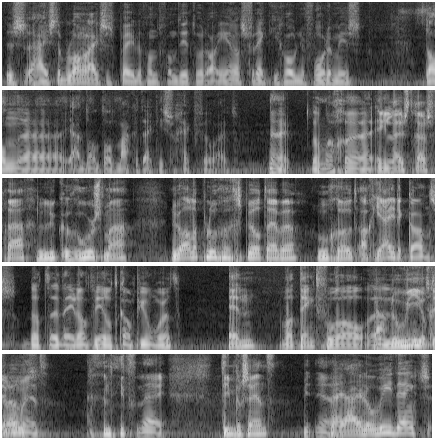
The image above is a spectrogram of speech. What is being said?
Dus hij is de belangrijkste speler van, van dit oranje. En als Frenkie gewoon in vorm is, dan, eh, ja, dan, dan maakt het eigenlijk niet zo gek veel uit. Nee, dan nog eh, één luisteraarsvraag. Luc Roersma. Nu alle ploegen gespeeld hebben, hoe groot acht jij de kans dat eh, Nederland wereldkampioen wordt? En wat denkt vooral Ja, Louis op dit groot. moment? niet, nee. 10 procent? Ja. Nou ja, Louis denkt,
